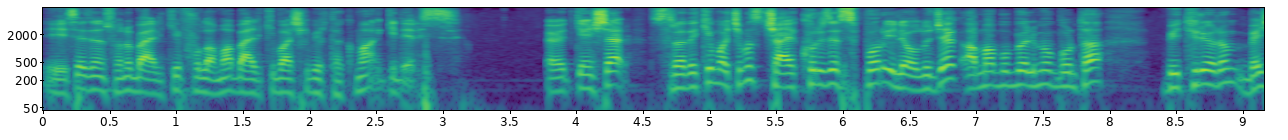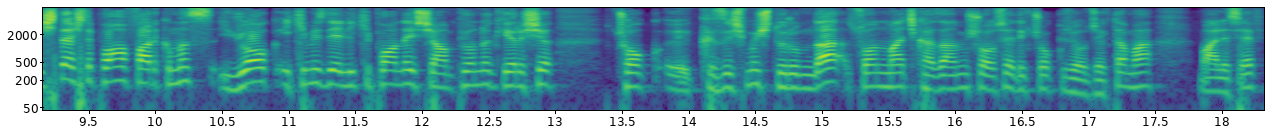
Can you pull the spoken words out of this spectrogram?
e, sezon sonu belki Fulham'a belki başka bir takıma gideriz. Evet gençler sıradaki maçımız Çaykur Rizespor ile olacak ama bu bölümü burada bitiriyorum. Beşiktaş'ta puan farkımız yok. İkimiz de 52 puandayız. Şampiyonluk yarışı çok e, kızışmış durumda. Son maç kazanmış olsaydık çok güzel olacaktı ama maalesef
